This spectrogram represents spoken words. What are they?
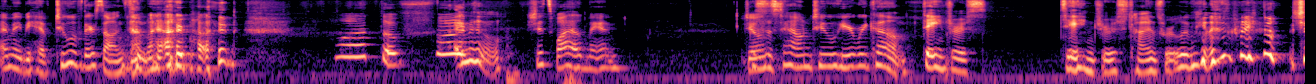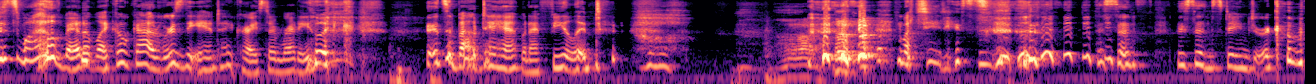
I maybe have two of their songs on my iPod. What the I fuck? know. Shit's wild, man. Jonestown 2, here we come. Dangerous, dangerous times we're living in. right now. Shit's wild, man. I'm like, oh God, where's the Antichrist? I'm ready. Like, it's about to happen. I feel it. My titties. the sense, the sense danger are coming.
